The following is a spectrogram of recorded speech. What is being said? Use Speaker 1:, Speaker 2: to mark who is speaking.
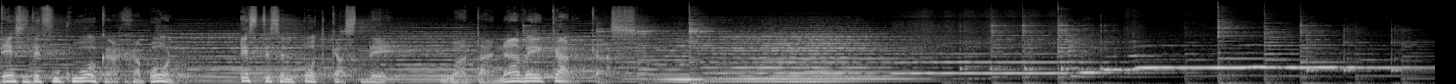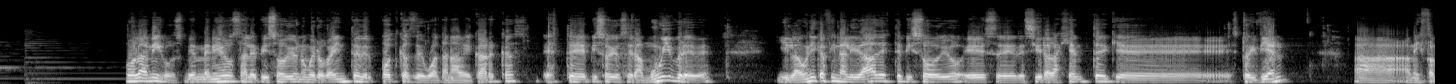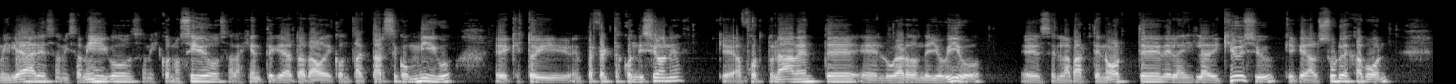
Speaker 1: Desde Fukuoka, Japón, este es el podcast de Watanabe Carcas.
Speaker 2: Hola amigos, bienvenidos al episodio número 20 del podcast de Watanabe Carcas. Este episodio será muy breve y la única finalidad de este episodio es eh, decir a la gente que estoy bien, a, mis familiares, a mis amigos, a mis conocidos, a la gente que ha tratado de contactarse conmigo, eh, que estoy en perfectas condiciones, que afortunadamente el lugar donde yo vivo es en la parte norte de la isla de Kyushu, que queda al sur de Japón,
